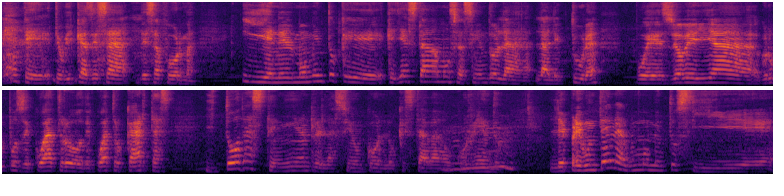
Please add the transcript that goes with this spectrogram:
¿no? Te, te ubicas de esa, de esa forma. Y en el momento que, que ya estábamos haciendo la, la lectura, pues yo veía grupos de cuatro, de cuatro cartas y todas tenían relación con lo que estaba ocurriendo. Mm. Le pregunté en algún momento si eh,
